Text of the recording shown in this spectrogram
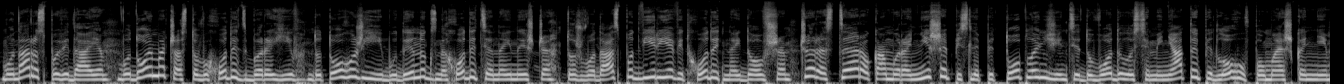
Вона розповідає, водойма часто виходить з берегів. До того ж, її будинок знаходиться найнижче, тож вода з подвір'я відходить найдовше. Через це роками раніше, після підтоплень, жінці доводилося міняти підлогу в помешканні.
